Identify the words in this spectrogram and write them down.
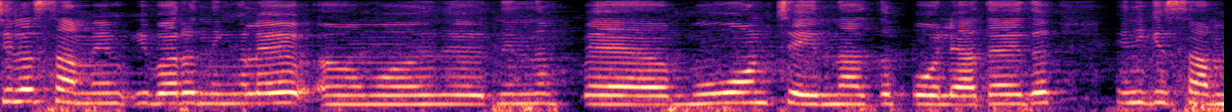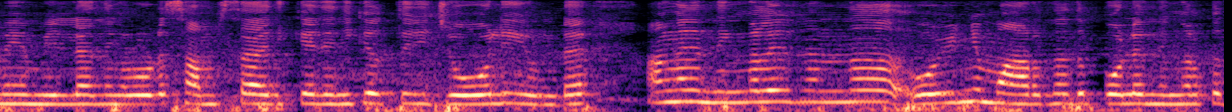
ചില സമയം ഇവർ നിങ്ങളെ നിന്ന് മൂവ് ഓൺ ചെയ്യുന്നത് പോലെ. അതായത് എനിക്ക് സമയമില്ല നിങ്ങളോട് സംസാരിക്കാൻ എനിക്ക് ഒത്തിരി ജോലിയുണ്ട്. അങ്ങനെ നിങ്ങളിൽ നിന്ന് ഒഴിഞ്ഞു മാറുന്നത് പോലെ നിങ്ങൾക്ക്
